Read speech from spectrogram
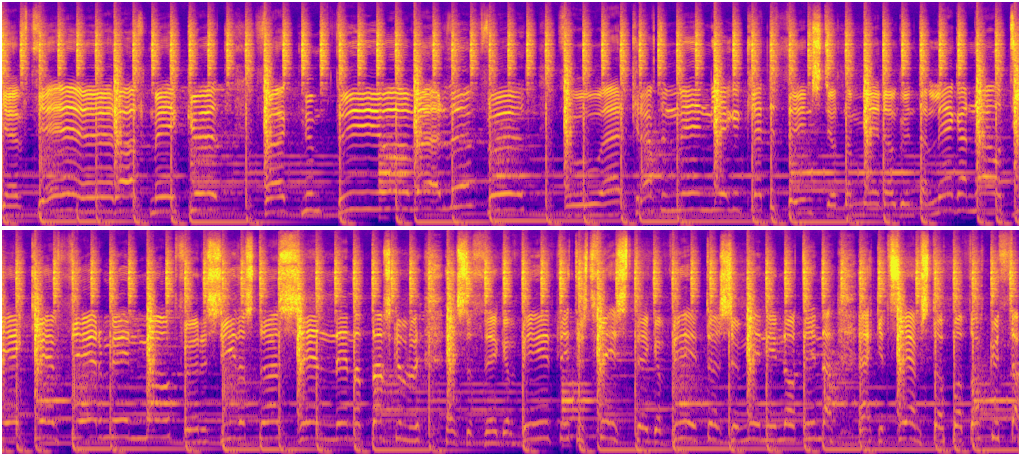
Gef þér allt mig gull Fögnum því og verðum full. Þú er kraftur minn, ég er klættur þinn. Stjórna mér á gundanlega nátt Ég gef þér minn mátt Fyrir síðasta sinn inn á dansgólfi Eins og þegar við þittust fyrst Þegar við dönsum inn í nótina Ekkert sem stoppað okkur þá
